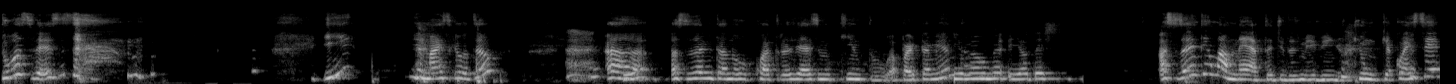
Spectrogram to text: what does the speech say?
duas vezes. e o que mais que aconteceu? A, a Suzane está no 45º apartamento. E, o meu, e eu deixei. A Suzane tem uma meta de 2021 que é conhecer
